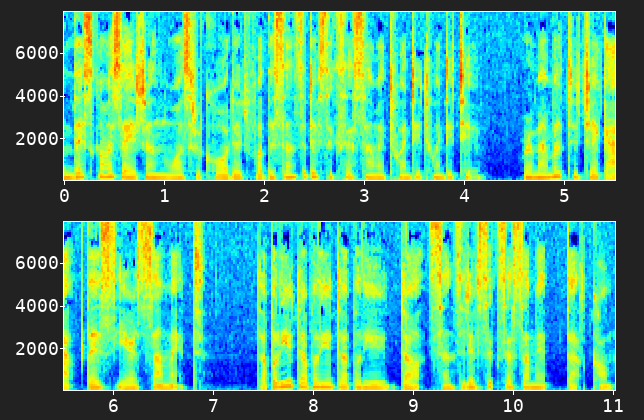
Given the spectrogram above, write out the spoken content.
This conversation was recorded for the Sensitive Success Summit 2022. Remember to check out this year's summit www.sensitivesuccesssummit.com.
